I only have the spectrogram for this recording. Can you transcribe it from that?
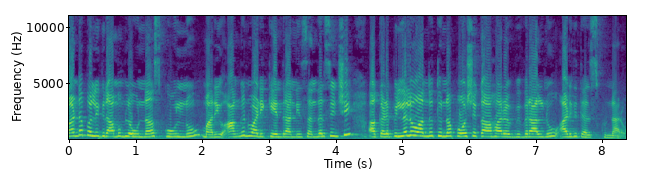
మండపల్లి గ్రామంలో ఉన్న స్కూల్ను మరియు అంగన్వాడీ కేంద్రాన్ని సందర్శించి అక్కడ పిల్లలు అందుతున్న పోషకాహార వివరాలను అడిగి తెలుసుకున్నారు.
